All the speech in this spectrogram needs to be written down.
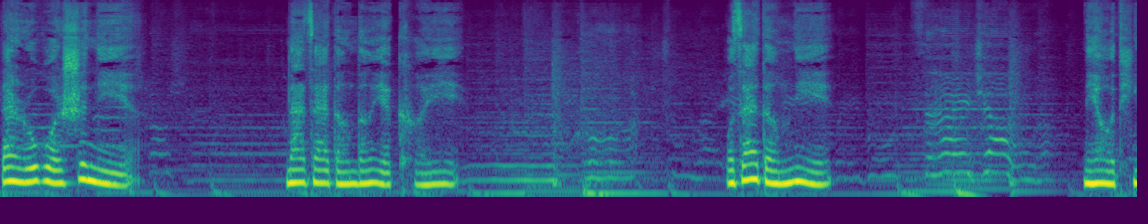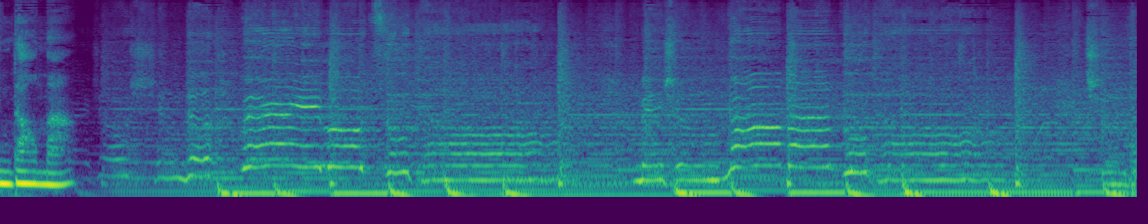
但如果是你，那再等等也可以。我在等你，你有听到吗？什么办不到？请保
